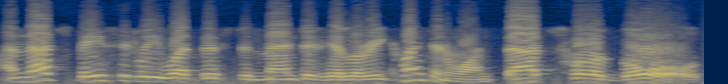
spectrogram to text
And that's basically what this demented Hillary Clinton wants. That's her goal.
